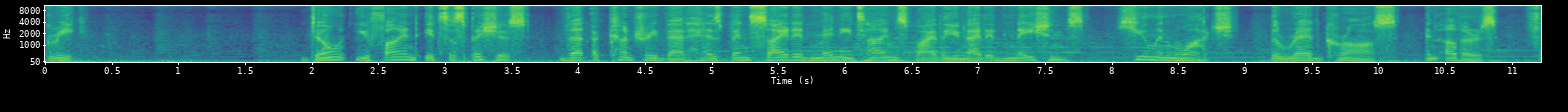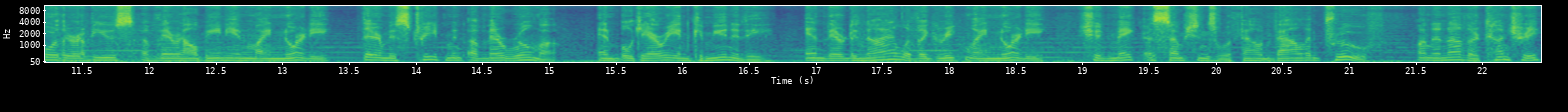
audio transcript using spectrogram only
Greek. Don't you find it suspicious, that a country that has been cited many times by the United Nations, Human Watch, the Red Cross, and others, for their abuse of their Albanian minority, their mistreatment of their Roma, and Bulgarian community, and their denial of a Greek minority, should make assumptions without valid proof, on another country?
